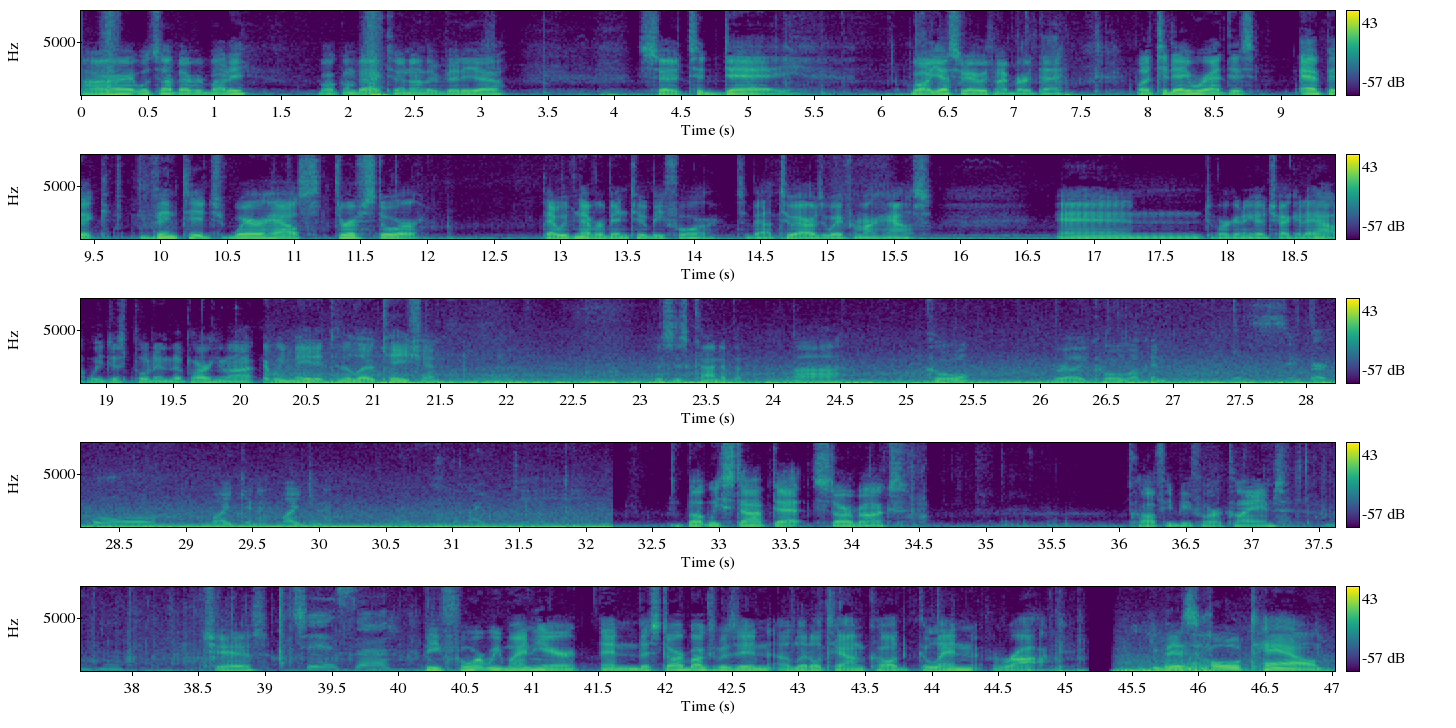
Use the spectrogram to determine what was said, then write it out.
All right, what's up everybody? Welcome back to another video. So today, well, yesterday was my birthday, but today we're at this epic vintage warehouse thrift store that we've never been to before. It's about two hours away from our house. And we're gonna go check it out. We just pulled into the parking lot. We made it to the location. This is kind of uh, cool, really cool looking. It's super cool. Liking it, liking it. Like, like it. But we stopped at Starbucks. Coffee before claims. Mm-hmm. Cheers. Cheers, sir. Before we went here, and the Starbucks was in a little town called Glen Rock. This whole town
